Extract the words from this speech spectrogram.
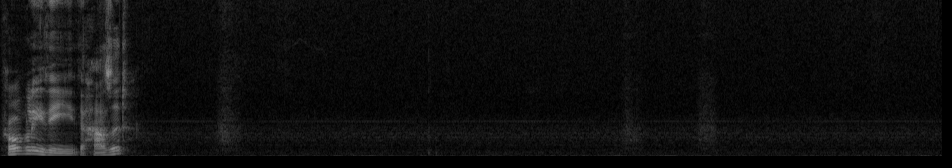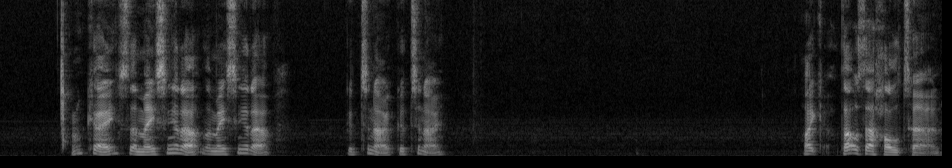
probably the, the hazard. Okay, so they're macing it up, they're macing it up. Good to know, good to know. Like, that was their whole turn.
